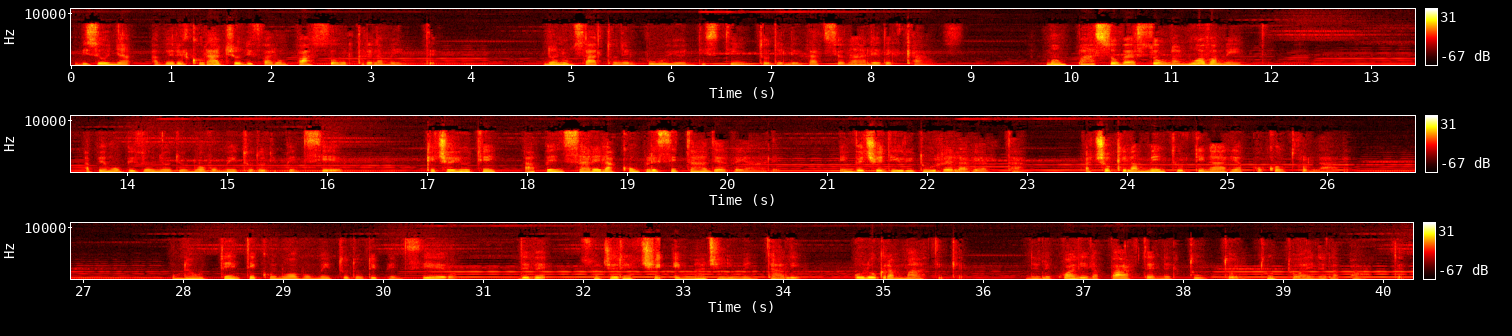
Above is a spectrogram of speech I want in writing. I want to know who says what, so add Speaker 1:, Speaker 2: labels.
Speaker 1: bisogna avere il coraggio di fare un passo oltre la mente, non un salto nel buio indistinto dell'irrazionale e del caos, ma un passo verso una nuova mente. Abbiamo bisogno di un nuovo metodo di pensiero che ci aiuti a pensare la complessità del reale invece di ridurre la realtà a ciò che la mente ordinaria può controllare. Un autentico nuovo metodo di pensiero deve suggerirci immagini mentali ologrammatiche nelle quali la parte è nel tutto, il tutto è nella parte.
